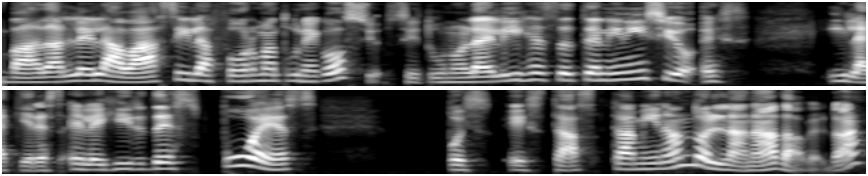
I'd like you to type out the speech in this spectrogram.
va a darle la base y la forma a tu negocio. Si tú no la eliges desde el inicio es, y la quieres elegir después, pues estás caminando en la nada, ¿verdad?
